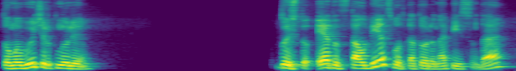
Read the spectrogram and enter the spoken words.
то мы вычеркнули, то есть этот столбец, вот, который написан, да,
